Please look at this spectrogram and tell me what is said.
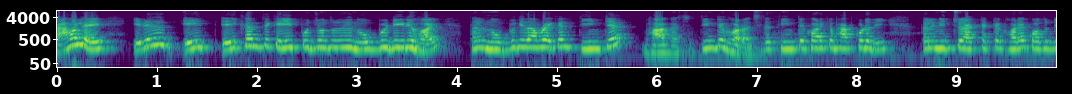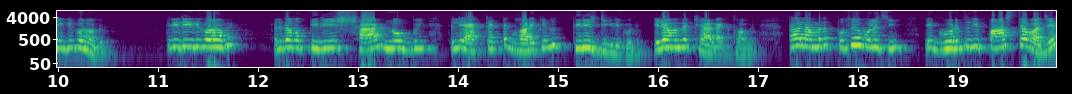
তাহলে এটা এই, এইখান থেকে এই পর্যন্ত যদি নব্বই ডিগ্রি হয়, তাহলে নব্বই কিন্তু আমরা এখানে তিনটে ভাগ আছে, তিনটে ঘর আছে তাহলে তিনটে ঘরকে ভাগ করে দিই, তাহলে নিশ্চয়ই একটা একটা ঘরে কত ডিগ্রি করে হবে? ত্রিশ ডিগ্রি করে হবে। তাহলে দেখো তিরিশ, ষাট, নব্বই, তাহলে একটা একটা ঘরে কিন্তু তিরিশ ডিগ্রি করে। এটা আমাদের খেয়াল রাখতে হবে। তাহলে আমাদের প্রথমে বলেছি যে ঘড়ি যদি পাঁচটা বাজে,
